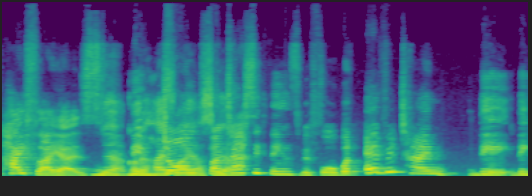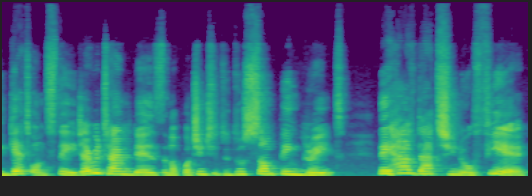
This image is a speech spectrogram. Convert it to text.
high flyers, Yeah, they've high done flyers, yeah. fantastic things before, but every time they they get on stage, every time there's an opportunity to do something Mm. great, they have that you know fear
